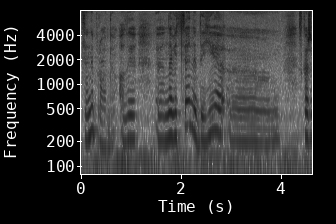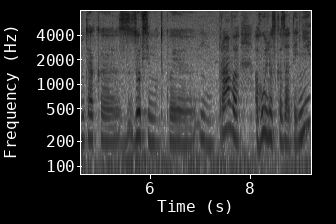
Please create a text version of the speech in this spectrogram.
Це неправда. Але е, навіть це не дає, е, скажімо так, зовсім такої ну, права агульно сказати ні.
